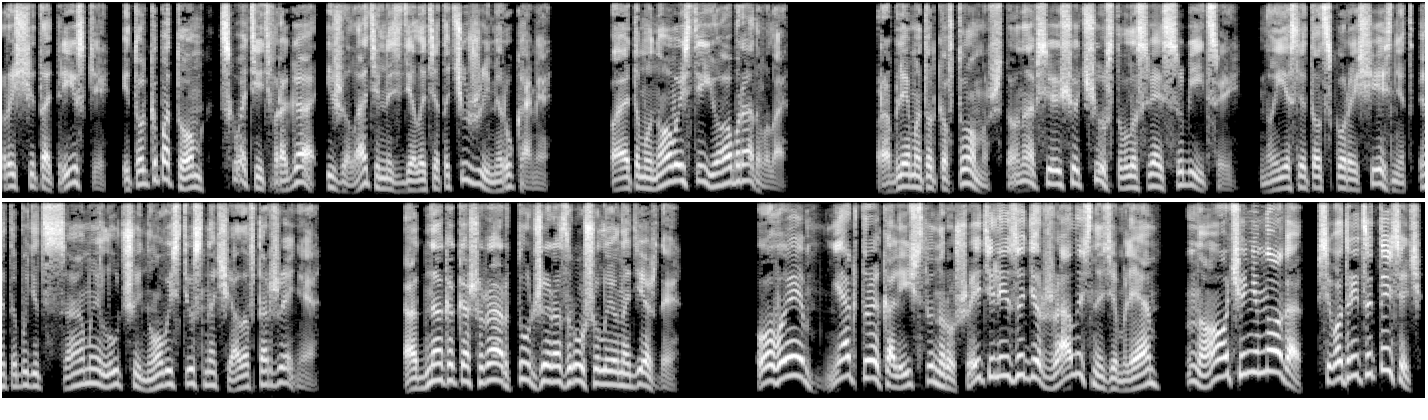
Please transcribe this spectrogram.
просчитать риски и только потом схватить врага и желательно сделать это чужими руками. Поэтому новость ее обрадовала. Проблема только в том, что она все еще чувствовала связь с убийцей, но если тот скоро исчезнет, это будет самой лучшей новостью с начала вторжения. Однако Кашрар тут же разрушил ее надежды. «Увы, некоторое количество нарушителей задержалось на земле, но очень немного, всего тридцать тысяч.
